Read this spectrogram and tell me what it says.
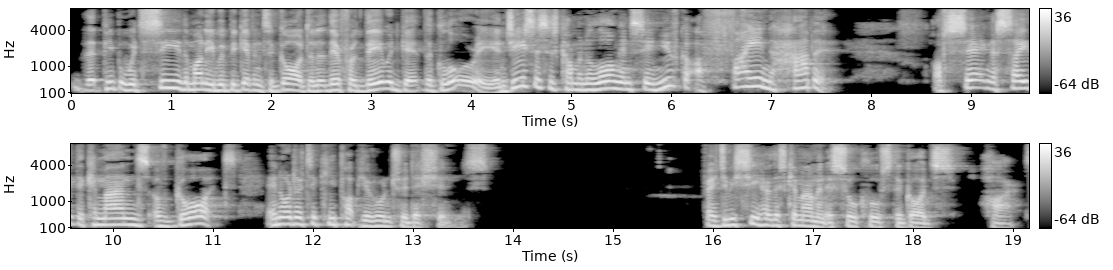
that people would see the money would be given to God and that therefore they would get the glory. And Jesus is coming along and saying, you've got a fine habit of setting aside the commands of God in order to keep up your own traditions. Friends, do we see how this commandment is so close to God's heart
